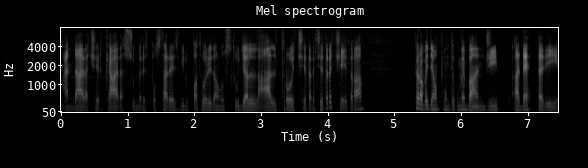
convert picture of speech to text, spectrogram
andare a cercare, assumere, spostare sviluppatori da uno studio all'altro, eccetera, eccetera, eccetera. Però vediamo appunto come Bungie, a detta di,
